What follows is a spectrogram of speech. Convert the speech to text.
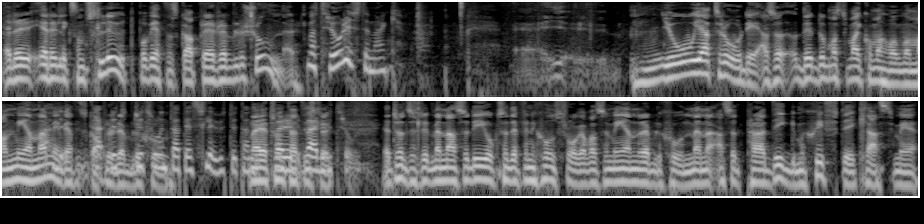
eller är det liksom slut på vetenskapliga revolutioner? Vad tror du, Sturmark? Jo, jag tror det. Alltså, det. Då måste man komma ihåg vad man menar med vetenskaplig du, revolution. du tror inte att det är slut, utan Nej, jag tror inte att det- är slut. Jag tror inte det är slut, men alltså, det är också en definitionsfråga vad som är en revolution. Men alltså ett paradigmskifte i klass med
